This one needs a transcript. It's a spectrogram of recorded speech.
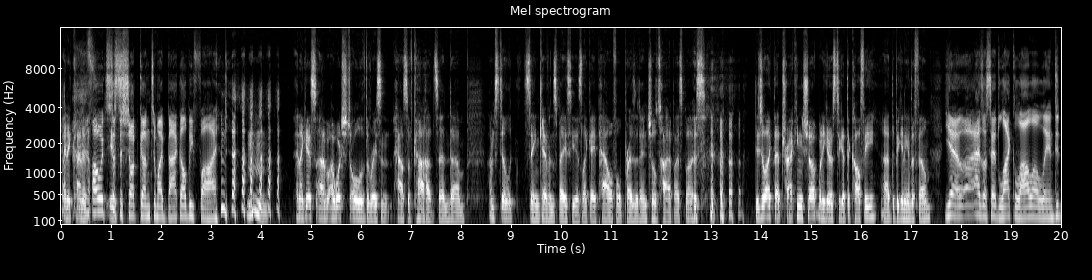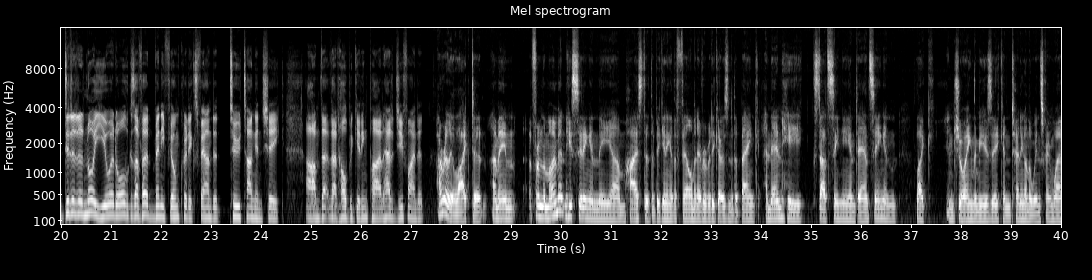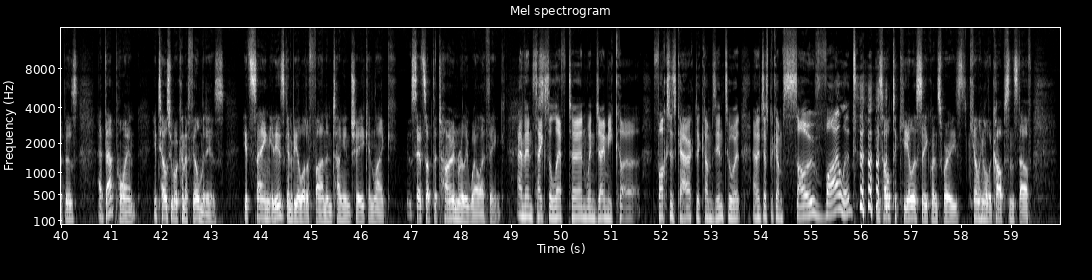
and it kind of oh, it's is, just a shotgun to my back. I'll be fine. mm. And I guess I, I, watched all of the recent House of Cards, and um, I'm still seeing Kevin Spacey as like a powerful presidential type, I suppose. Did you like that tracking shot when he goes to get the coffee uh, at the beginning of the film? Yeah, uh, as I said, like La La Land. Did, did it annoy you at all? Because I've heard many film critics found it too tongue in cheek. Um, that that whole beginning part. How did you find it? I really liked it. I mean, from the moment he's sitting in the um, heist at the beginning of the film, and everybody goes into the bank, and then he starts singing and dancing and like enjoying the music and turning on the windscreen wipers, at that point, it tells you what kind of film it is. It's saying it is going to be a lot of fun and tongue in cheek and like sets up the tone really well. I think. and then takes a left turn when Jamie uh, Foxx's character comes into it, and it just becomes so violent. his whole tequila sequence where he's killing all the cops and stuff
